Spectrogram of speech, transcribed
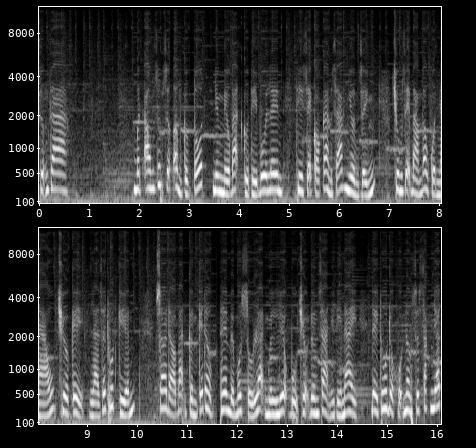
Dưỡng da Mật ong giúp dưỡng ẩm cực tốt, nhưng nếu bạn cứ thế bôi lên thì sẽ có cảm giác nhờn dính. Chúng dễ bám vào quần áo, chưa kể là rất hút kiến. Do đó bạn cần kết hợp thêm với một số loại nguyên liệu bổ trợ đơn giản như thế này để thu được hỗn hợp xuất sắc nhất.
